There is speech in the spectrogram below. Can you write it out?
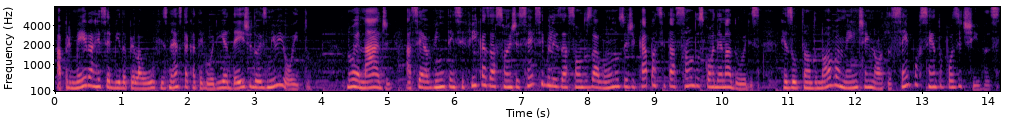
a primeira recebida pela UFES nesta categoria desde 2008. No ENAD, a CEAVIM intensifica as ações de sensibilização dos alunos e de capacitação dos coordenadores, resultando novamente em notas 100% positivas.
